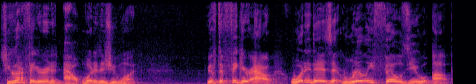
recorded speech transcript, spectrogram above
So you got to figure it out what it is you want. You have to figure out what it is that really fills you up.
